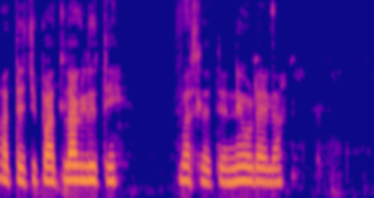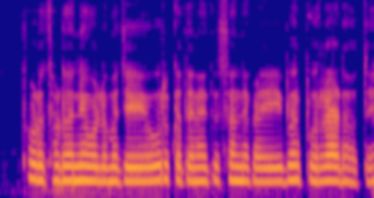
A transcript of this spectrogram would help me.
आत्याची पात लागली होती. बसल्या ते निवडायला. थोडं थोडं निवडलं म्हणजे उरकत नाही तर संध्याकाळी भरपूर राडा होते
